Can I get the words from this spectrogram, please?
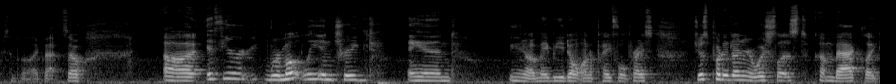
or something like that. So uh, if you're remotely intrigued and you know maybe you don't want to pay full price, just put it on your wish list. Come back. Like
